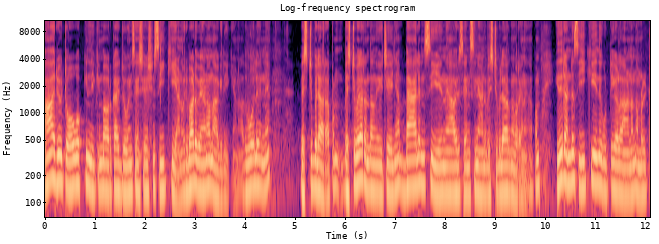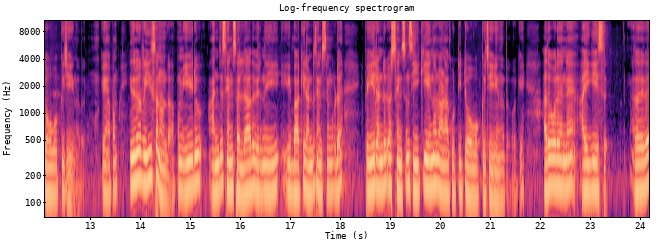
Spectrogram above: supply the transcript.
ആ ഒരു ടോ വോക്കിൽ നിൽക്കുമ്പോൾ അവർക്ക് ആ ജോയിൻ സെൻസേഷൻ സീക്ക് ചെയ്യാണ്. ഒരുപാട് വേണമെന്ന് ആഗ്രഹിക്കുകയാണ്. അതുപോലെ തന്നെ വെസ്റ്റിബുലാർ അപ്പം വെസ്റ്റിബുലാർ എന്താണെന്ന് ചോദിച്ചു കഴിഞ്ഞാൽ ബാലൻസ് ചെയ്യുന്ന ആ ഒരു സെൻസിനാണ് വെസ്റ്റിബുലാർ എന്ന് പറയുന്നത്. അപ്പം ഇത് രണ്ടും സീക്ക് ചെയ്യുന്ന കുട്ടികളാണ് നമ്മൾ ടോ വോക്ക് ചെയ്യുന്നത്. ഓക്കെ അപ്പം ഇതിനൊരു റീസൺ ഉണ്ട്. അപ്പം ഈ ഒരു അഞ്ച് സെൻസ് അല്ലാതെ വരുന്ന ഈ ഈ ബാക്കി രണ്ട് സെൻസും കൂടെ ഇപ്പോൾ ഈ രണ്ട് സെൻസും സീക്ക് ചെയ്യുന്നതുകൊണ്ടാണ് ആ കുട്ടി ടോ വോക്ക് ചെയ്യുന്നത്. ഓക്കെ അതുപോലെ തന്നെ ഐ ഗേസ് അതായത്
